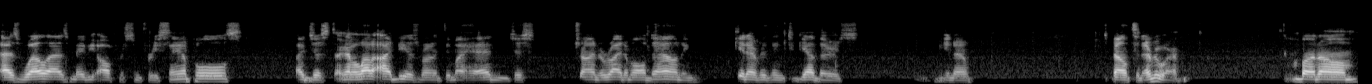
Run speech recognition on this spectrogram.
as well as maybe offer some free samples. I just I got a lot of ideas running through my head, and just trying to write them all down and get everything together is, you know, it's bouncing everywhere. But um,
